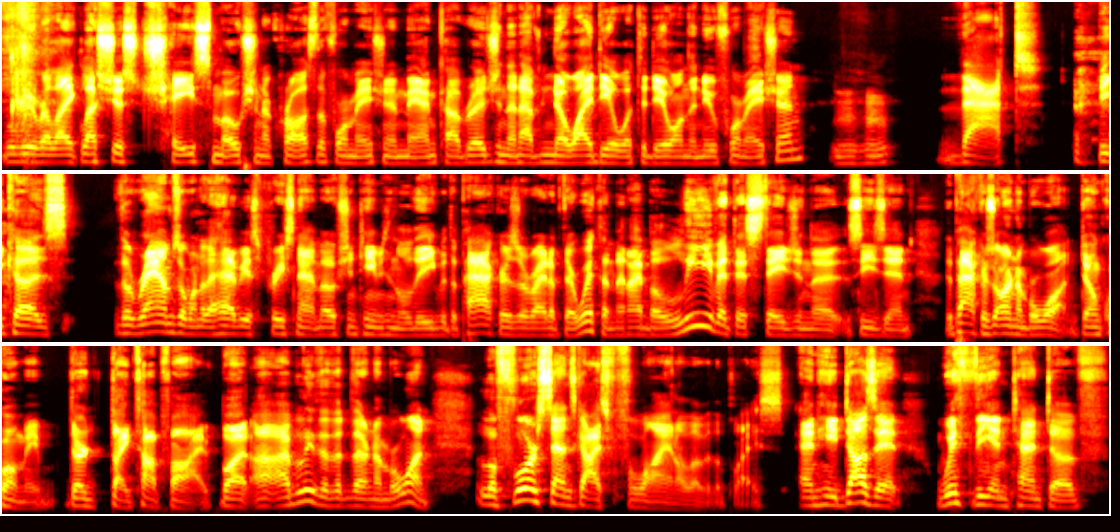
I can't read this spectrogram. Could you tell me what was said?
Where we were like, let's just chase motion across the formation and man coverage and then have no idea what to do on the new formation? Mm-hmm. That. Because the Rams are one of the heaviest pre snap motion teams in the league, but the Packers are right up there with them. And I believe at this stage in the season, the Packers are number one. Don't quote me. They're like top five, but I I believe that they're number one. LaFleur sends guys flying all over the place, and he does it with the intent of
